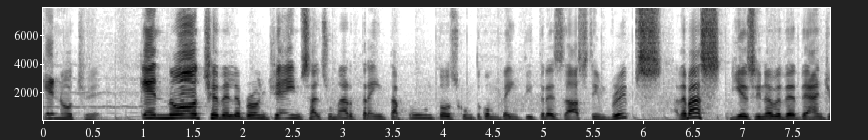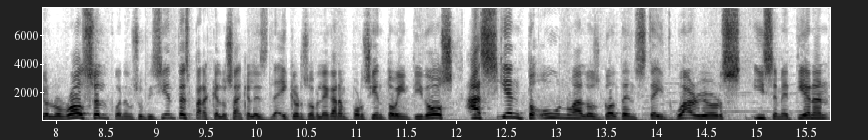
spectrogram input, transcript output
¡Qué noche! Qué noche de LeBron James al sumar 30 puntos junto con 23 de Austin Reeves. Además, 19 de DeAngelo Russell fueron suficientes para que Los Ángeles Lakers obligaran por 122 a 101 a los Golden State Warriors y se metieran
